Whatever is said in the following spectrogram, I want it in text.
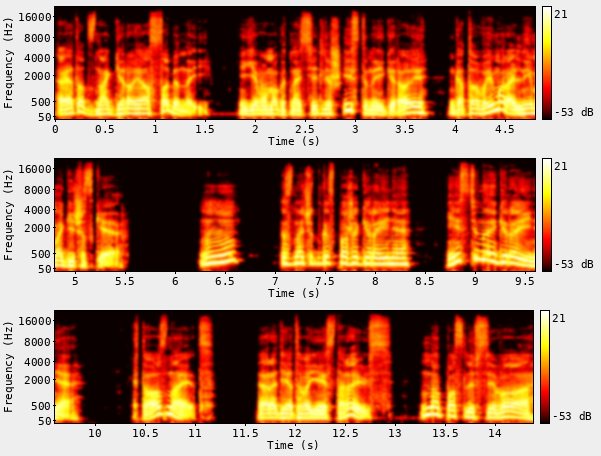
Этот знак героя особенный. Его могут носить лишь истинные герои, готовые моральные и магические. «М? Значит, госпожа героиня — истинная героиня? Кто знает. Ради этого я и стараюсь. Но после всего...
